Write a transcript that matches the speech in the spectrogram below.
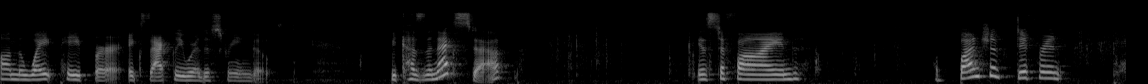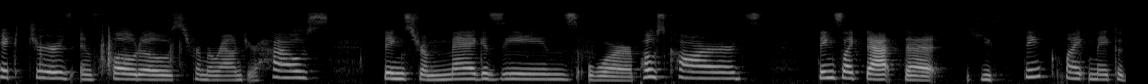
on the white paper exactly where the screen goes. Because the next step is to find a bunch of different pictures and photos from around your house, things from magazines or postcards, things like that that you think might make a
